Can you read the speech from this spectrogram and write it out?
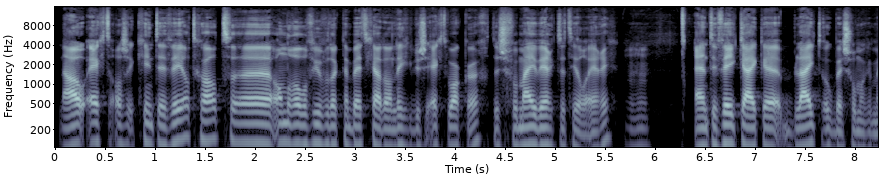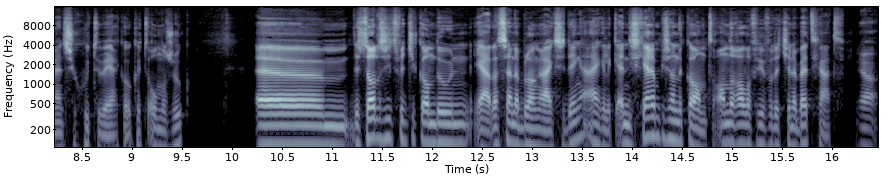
Nou, echt, als ik geen tv had gehad, eh, anderhalf uur voordat ik naar bed ga, dan lig ik dus echt wakker. Dus voor mij werkt het heel erg. Mhm. En tv kijken blijkt ook bij sommige mensen goed te werken, ook uit onderzoek. Ehm, dus dat is iets wat je kan doen. Ja, dat zijn de belangrijkste dingen eigenlijk. En die schermpjes aan de kant, anderhalf uur voordat je naar bed gaat. Ja,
